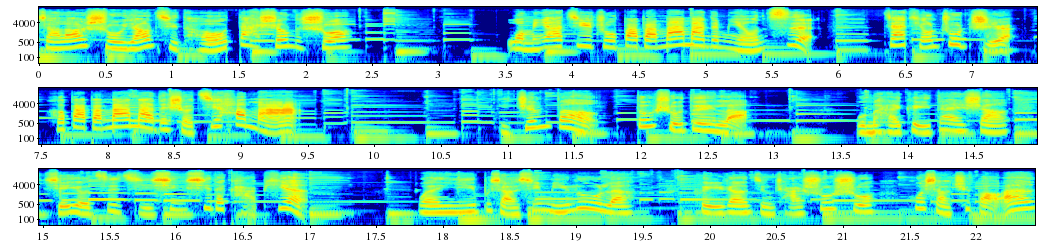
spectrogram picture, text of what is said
小老鼠仰起头，大声地说：“我们要记住爸爸妈妈的名字、家庭住址和爸爸妈妈的手机号码。”你真棒，都说对了。我们还可以带上写有自己信息的卡片，万一不小心迷路了。可以让警察叔叔或小区保安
